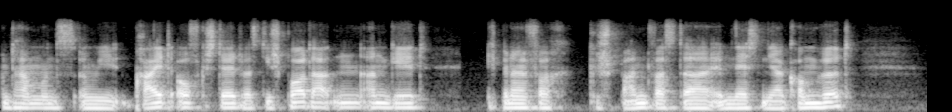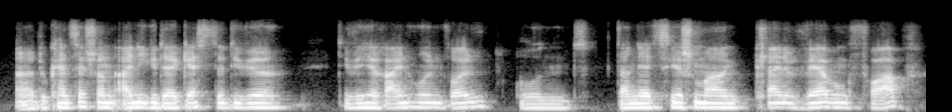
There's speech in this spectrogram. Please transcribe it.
und haben uns irgendwie breit aufgestellt, was die Sportarten angeht. Ich bin einfach gespannt, was da im nächsten Jahr kommen wird. Äh, du kennst ja schon einige der Gäste, die wir, die wir hier reinholen wollen. Und dann jetzt hier schon mal eine kleine Werbung vorab.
